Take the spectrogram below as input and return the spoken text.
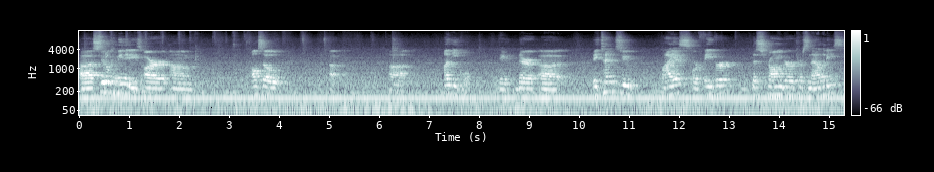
Uh, pseudo communities are um, also uh, uh unequal. Okay? They're, uh, they tend to bias or favor the stronger personalities,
